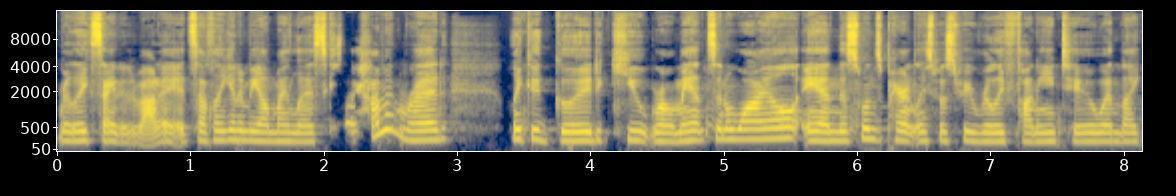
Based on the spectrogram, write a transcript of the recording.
really excited about it. It's definitely going to be on my list because I haven't read like a good, cute romance in a while. And this one's apparently supposed to be really funny too and like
